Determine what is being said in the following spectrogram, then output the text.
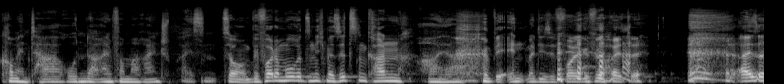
Kommentarrunde einfach mal reinspeisen. So, und bevor der Moritz nicht mehr sitzen kann, oh, ja. beenden wir diese Folge für heute. Also,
